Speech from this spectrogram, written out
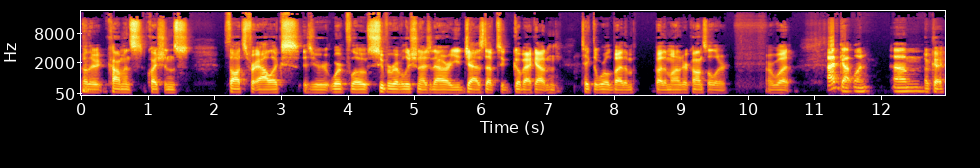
other comments, questions, thoughts for Alex? Is your workflow super revolutionized now? Are you jazzed up to go back out and take the world by the by the monitor console, or or what? I've got one. Um, okay.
